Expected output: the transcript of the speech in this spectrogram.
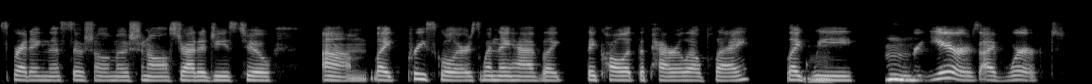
spreading the social emotional strategies to um, like preschoolers when they have like, they call it the parallel play. Like Mm. we, Mm. for years, I've worked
